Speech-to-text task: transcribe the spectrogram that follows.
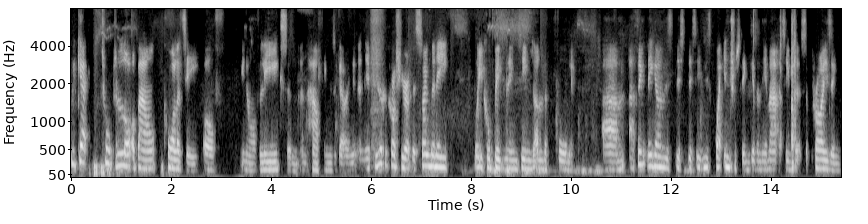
we get talked a lot about quality of you know of leagues and, and how things are going. And if you look across Europe, there's so many what you call big name teams underperforming. Um, I think Ligue 1 this, this, this season is quite interesting given the amount of teams that are surprising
